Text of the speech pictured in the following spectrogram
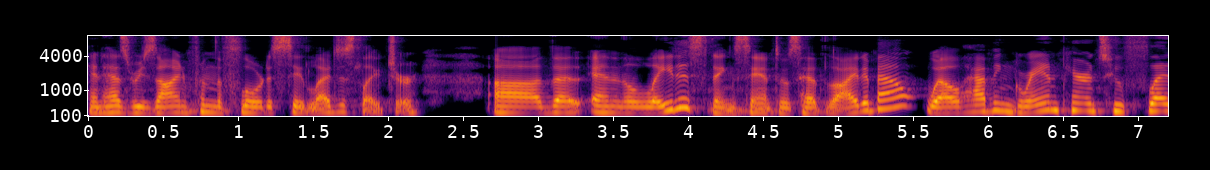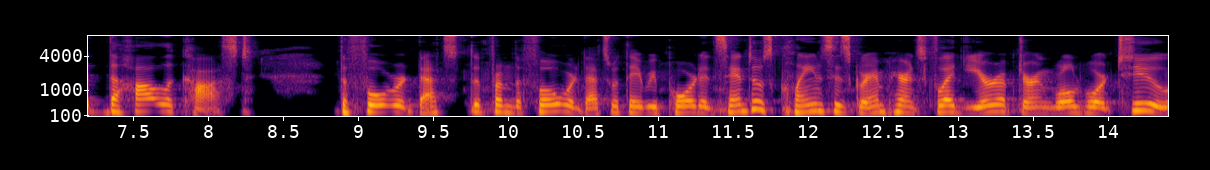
and has resigned from the Florida state legislature. Uh, the, and the latest thing Santos had lied about, well, having grandparents who fled the Holocaust the forward that's the, from the forward that's what they reported santos claims his grandparents fled europe during world war ii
